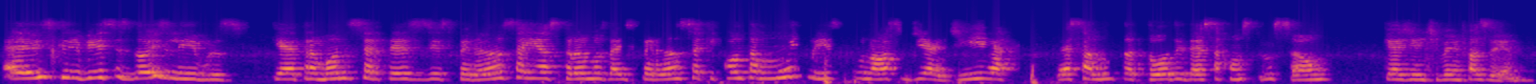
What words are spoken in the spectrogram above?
É, eu escrevi esses dois livros, que é Tramando Certezas e Esperança, e as Tramas da Esperança, que conta muito isso do nosso dia a dia, dessa luta toda e dessa construção que a gente vem fazendo.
